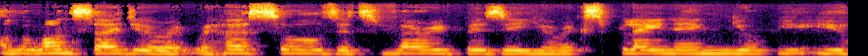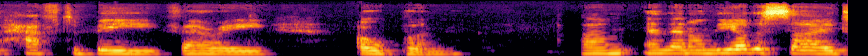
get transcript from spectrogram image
on the one side, you're at rehearsals, it's very busy, you're explaining, you, you, have to be very open. Um, and then on the other side,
